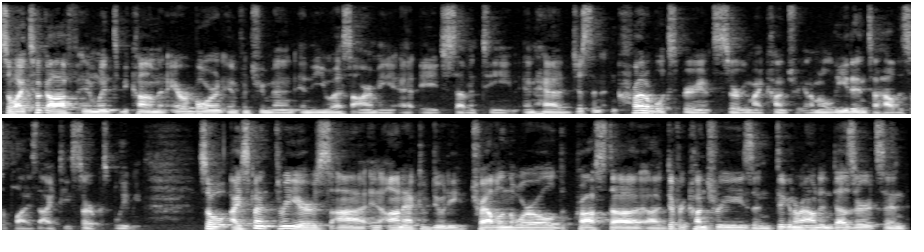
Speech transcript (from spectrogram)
So I took off and went to become an airborne infantryman in the U.S. Army at age 17 and had just an incredible experience serving my country. And I'm going to lead into how this applies to IT service, believe me. So I spent three years uh, in, on active duty, traveling the world across uh, uh, different countries and digging around in deserts and,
